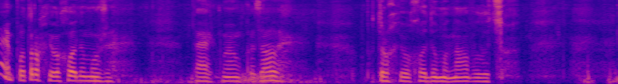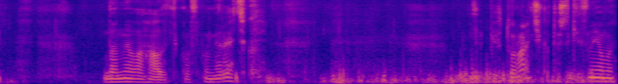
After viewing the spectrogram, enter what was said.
А і потрохи виходимо вже, так як ми вам казали, потрохи виходимо на вулицю Данила Галицького з Помірецької. Це півторачка, теж такий знайомий.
